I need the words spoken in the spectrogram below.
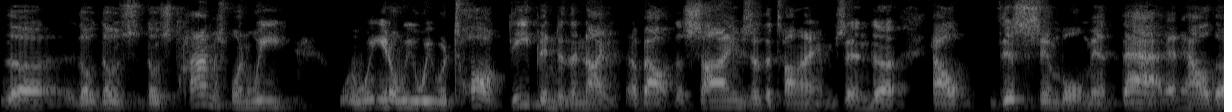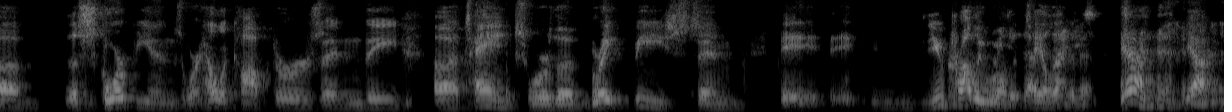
the those those times when we, we, you know we we would talk deep into the night about the signs of the times and uh, how this symbol meant that, and how the the scorpions were helicopters and the uh, tanks were the great beasts and it, it, you probably were on the tail end of that. yeah. Yeah.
